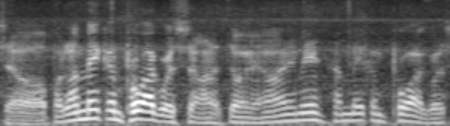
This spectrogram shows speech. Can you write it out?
So, but I'm making progress on it though, you know what I mean? I'm making progress.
